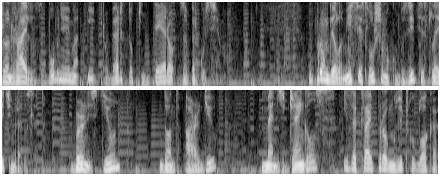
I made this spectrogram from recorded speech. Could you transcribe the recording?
John Riley za bubnjevima i Roberto Quintero za perkusijama. U prvom delu emisije slušamo kompozicije sledećim redosledom. Bernie's Tune, Don't Argue, Men's Jangles i za kraj prvog muzičkog bloka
